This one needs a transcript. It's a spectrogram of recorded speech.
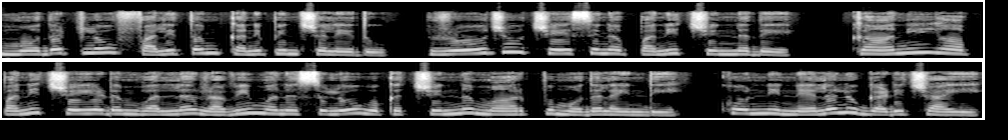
మొదట్లో ఫలితం కనిపించలేదు. రోజూ చేసిన పని చిన్నదే. కానీ ఆ పని చేయడం వల్ల రవి మనసులో ఒక చిన్న మార్పు మొదలైంది. కొన్ని నెలలు గడిచాయి.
